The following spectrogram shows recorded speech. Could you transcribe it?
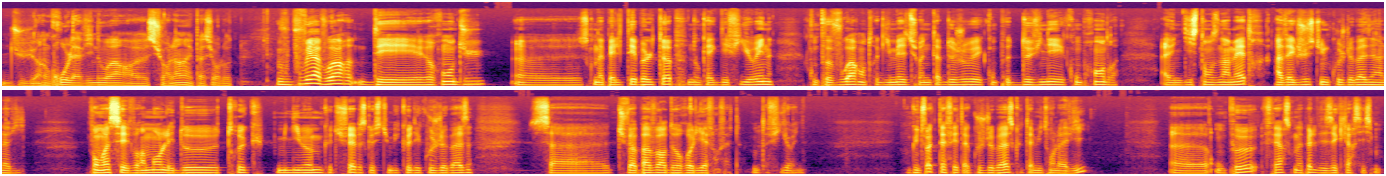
du, un gros lavis noir sur l'un et pas sur l'autre. Vous pouvez avoir des rendus, ce qu'on appelle tabletop, donc avec des figurines qu'on peut voir entre guillemets sur une table de jeu et qu'on peut deviner et comprendre à une distance d'un mètre avec juste une couche de base et un lavis. Pour moi, c'est vraiment les deux trucs minimum que tu fais parce que si tu mets que des couches de base, ça, tu vas pas avoir de relief en fait dans ta figurine. Donc une fois que tu as fait ta couche de base, que tu as mis ton lavis, euh, on peut faire ce qu'on appelle des éclaircissements.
